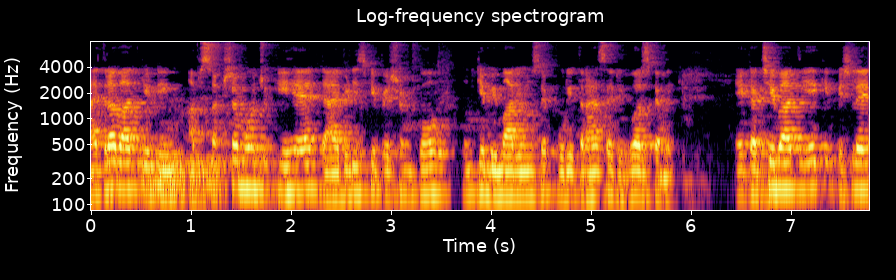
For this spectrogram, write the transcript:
हैदराबाद की टीम अब सक्षम हो चुकी है डायबिटीज़ के पेशेंट को उनकी बीमारियों से पूरी तरह से रिवर्स करने के लिए। एक अच्छी बात यह कि पिछले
